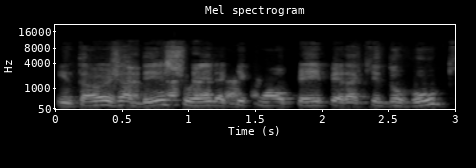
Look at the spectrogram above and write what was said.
Então eu já deixo ele aqui com o wallpaper aqui do Hulk,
